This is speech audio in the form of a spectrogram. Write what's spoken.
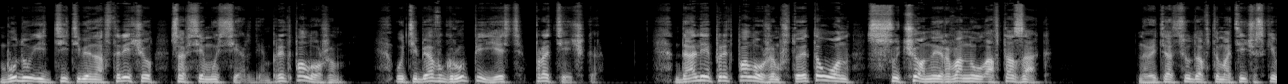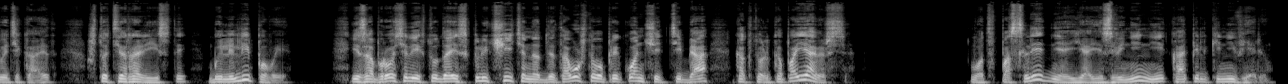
«Буду идти тебе навстречу со всем усердием. Предположим, у тебя в группе есть протечка. Далее предположим, что это он, сученый, рванул автозак. Но ведь отсюда автоматически вытекает, что террористы были липовые и забросили их туда исключительно для того, чтобы прикончить тебя, как только появишься. Вот в последнее я, извини, ни капельки не верю.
